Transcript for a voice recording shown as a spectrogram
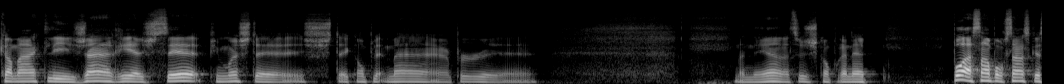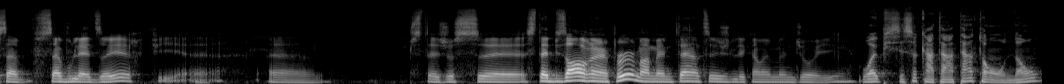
comment que les gens réagissaient. Puis moi, j'étais complètement un peu... Euh, dans néant. Tu sais, je comprenais pas à 100% ce que ça, ça voulait dire. Puis euh, euh, c'était juste. Euh, c'était bizarre un peu, mais en même temps, tu sais, je l'ai quand même enjoyé. Ouais, puis c'est ça, quand tu entends ton nom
